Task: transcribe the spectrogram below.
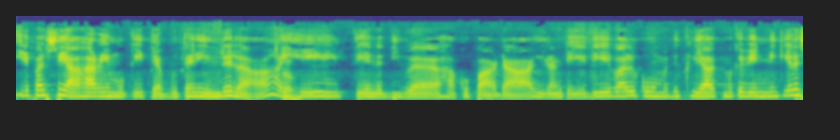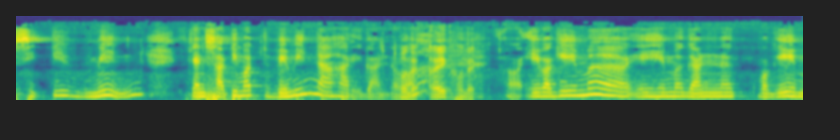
ඊට පස්සේ ආහාරය මුඛේ තැබු තැන ඉඳලා එහි තියෙන දිව හකු පාඩා ඊළඟට ඒ දේවල් කොහොමද ක්‍රියාත්මක වෙන්නේ කියලා සිතිමින් يعني සතිමත් වෙමින් ආහාරය ගන්නවා. හොඳයි. ඒක හොඳයි. ඒ වගේම එහෙම ගන්න වගේම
